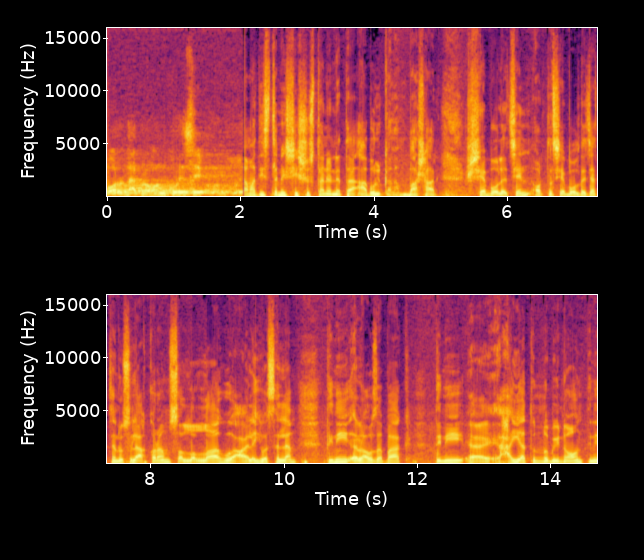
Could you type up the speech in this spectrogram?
পর্দা গ্রহণ করেছে। জামাত ইসলামের শীর্ষস্থানীয় নেতা আবুল কালাম বাসার সে বলেছেন, অর্থাৎ সে বলতে চাচ্ছেন, রসুল আকরম সাল্লাহ আলাইহি ওয়াসাল্লাম, তিনি রাউজা পাক তিনি হাইয়াতুন নবী নন, তিনি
